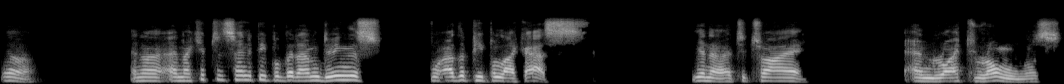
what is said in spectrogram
Yeah. And I and I kept on saying to people, but I'm doing this for other people like us, you know, to try and right wrongs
